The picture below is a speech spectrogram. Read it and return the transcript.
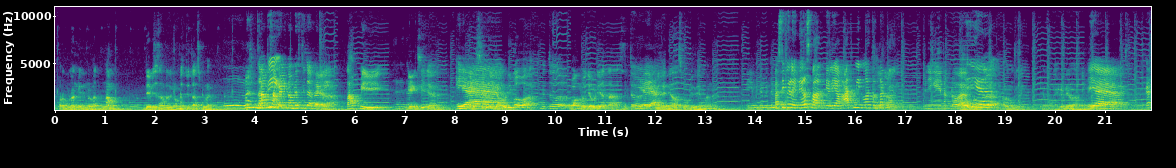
per bulan minimal banget 6 dia bisa sampai 15 juta sebulan Tapi sampai 15 juta berarti. Ya, tapi gengsinya Iya. gengsi lu jauh di bawah Betul. uang lu jauh di atas Betul. Iya. Iya. milenial mau pilih yang mana Iya benar-benar. Pasti milenials malah milih yang admin lah tetap. Iya. Punya yang enak doang. Iya. kalau gua gini yang gede lah Iya. Kan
